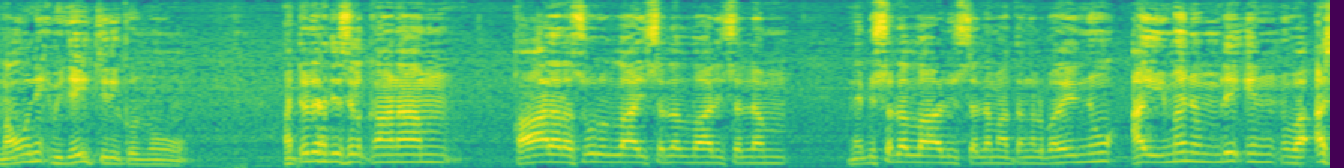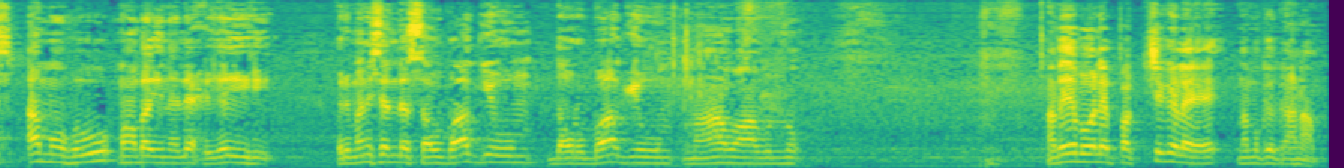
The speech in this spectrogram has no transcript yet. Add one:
മൗനി വിജയിച്ചിരിക്കുന്നു. മറ്റൊരു ഹദീസിൽ കാണാം. കാല അലൈഹി വസല്ലം നബി സല്ലല്ലാഹു അലൈഹി തങ്ങൾ പറയുന്നു ഐമനും വ അസ്അമുഹു ഒരു മനുഷ്യന്റെ സൗഭാഗ്യവും ദൗർഭാഗ്യവും നാവാകുന്നു. അതേപോലെ പക്ഷികളെ നമുക്ക് കാണാം.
